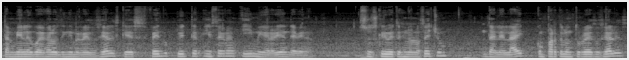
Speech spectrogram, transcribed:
También les voy a dejar los links en mis redes sociales, que es Facebook, Twitter, Instagram y mi galería en DeviantArt. Suscríbete si no lo has hecho, dale like, compártelo en tus redes sociales.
